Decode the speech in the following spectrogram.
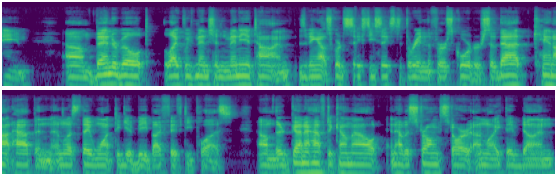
team. Um, Vanderbilt, like we've mentioned many a time, is being outscored sixty six to three in the first quarter. So that cannot happen unless they want to get beat by fifty plus. Um, they're gonna have to come out and have a strong start, unlike they've done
